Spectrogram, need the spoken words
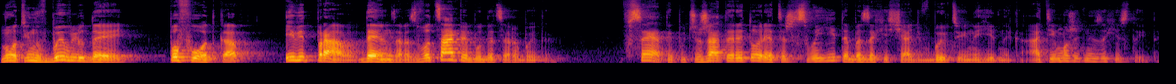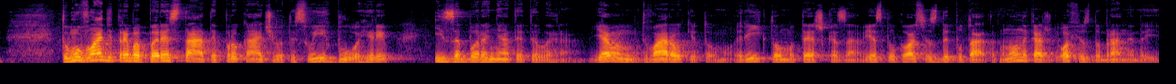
Ну, от він вбив людей, пофоткав і відправив. Де він зараз? В WhatsApp буде це робити? Все, типу, чужа територія, це ж свої тебе захищають вбивцю і негідника, а ті можуть не захистити. Тому владі треба перестати прокачувати своїх блогерів і забороняти Телеграм. Я вам два роки тому, рік тому теж казав. Я спілкувався з депутатами. Ну, вони кажуть, офіс добра не дає.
